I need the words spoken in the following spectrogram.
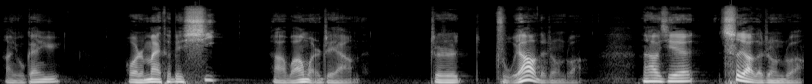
啊，有肝郁，或者脉特别细啊，往往是这样的。这是主要的症状。那还有一些次要的症状，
